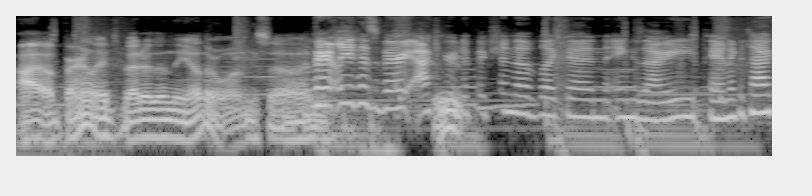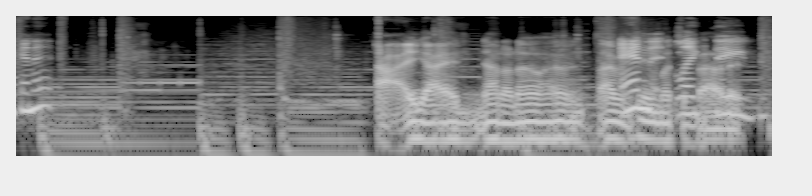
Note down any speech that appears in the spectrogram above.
I, apparently, it's better than the other one. So Apparently, it has a very accurate Ooh. depiction of like an anxiety panic attack in it, I, I, I don't know. I haven't, I haven't seen and much like about they it.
